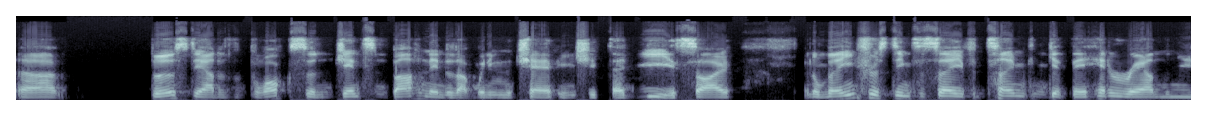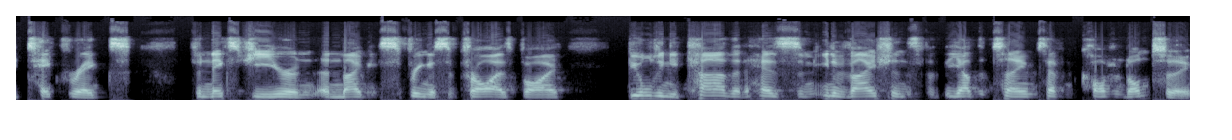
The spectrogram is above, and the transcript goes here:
uh, burst out of the blocks, and Jenson Button ended up winning the championship that year. So it'll be interesting to see if a team can get their head around the new tech regs for next year and, and maybe spring a surprise by building a car that has some innovations that the other teams haven't cottoned onto.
